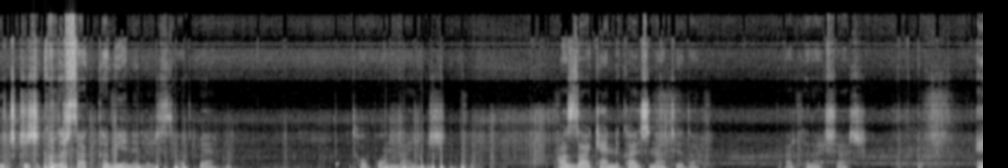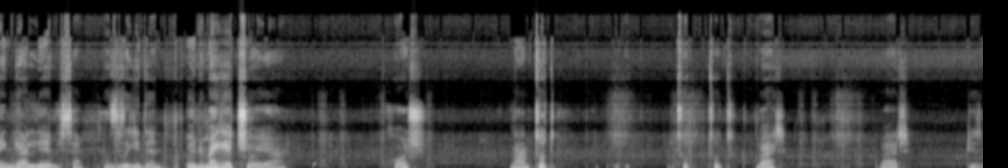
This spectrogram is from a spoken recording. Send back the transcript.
3 kişi kalırsak tabii yeniliriz. Hadi be. Top ondaymış. Az daha kendi kalesine atıyor da. Arkadaşlar. Engelleyebilsem. Hızlı gidin. Önüme geçiyor ya. Koş. Lan tut. Tut tut. Ver. Ver. Güz-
